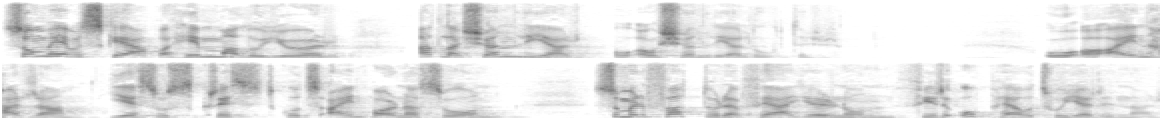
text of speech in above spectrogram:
som hever skapa himmel og jør, alla skjønligar og avskjønligar luter. Og av ein herra, Jesus Krist, Guds einbarna son, som er føttur av fægirnon, fyrir opphav tujarinnar.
